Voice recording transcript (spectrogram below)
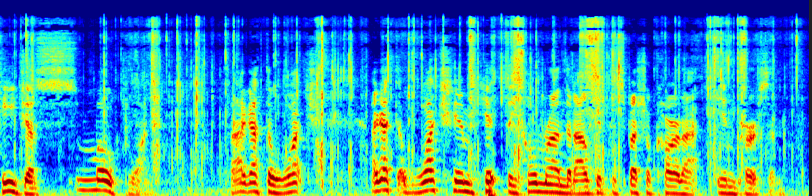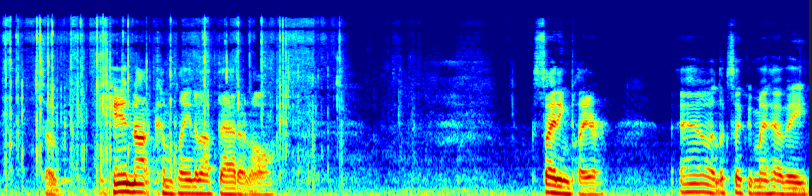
he just smoked one. I got to watch I got to watch him hit the home run that I'll get the special card in person. So cannot complain about that at all. Exciting player. Oh, it looks like we might have a,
